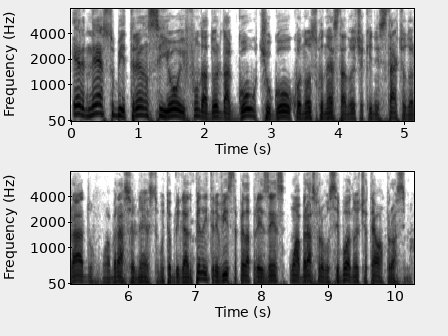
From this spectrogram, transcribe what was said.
Ernesto Bitran, CEO e fundador da Go2Go, conosco nesta noite aqui no Start Eldorado. Um abraço, Ernesto. Muito obrigado pela entrevista, pela presença. Um abraço para você. Boa noite, até uma próxima.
